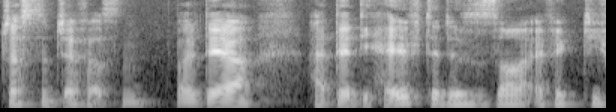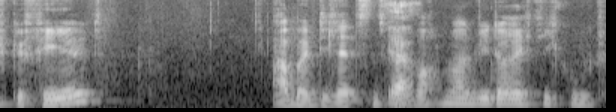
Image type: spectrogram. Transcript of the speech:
Justin Jefferson? Weil der hat der die Hälfte der Saison effektiv gefehlt, aber die letzten zwei ja. Wochen waren wieder richtig gut.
